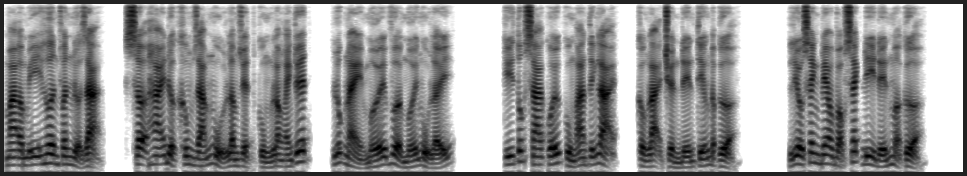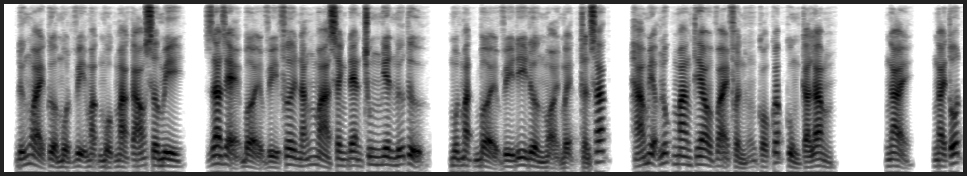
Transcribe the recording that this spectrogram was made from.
Mà ầm ĩ hơn phân nửa dạ sợ hãi được không dám ngủ lâm duyệt cùng long ánh tuyết, lúc này mới vừa mới ngủ lấy. Ký túc xá cuối cùng an tính lại, cộng lại truyền đến tiếng đập cửa. Liêu xanh đeo bọc sách đi đến mở cửa. Đứng ngoài cửa một vị mặc một mạc áo sơ mi da rẻ bởi vì phơi nắng mà xanh đen trung niên nữ tử, một mặt bởi vì đi đường mọi mệnh thân sắc, há miệng lúc mang theo vài phần có quắp cùng cả lăm ngài ngài tốt.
